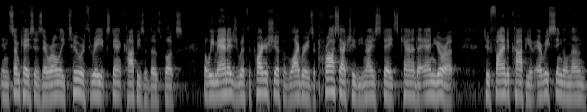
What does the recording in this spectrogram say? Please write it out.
in some cases there were only two or three extant copies of those books, but we managed with the partnership of libraries across actually the United States, Canada, and Europe to find a copy of every single known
